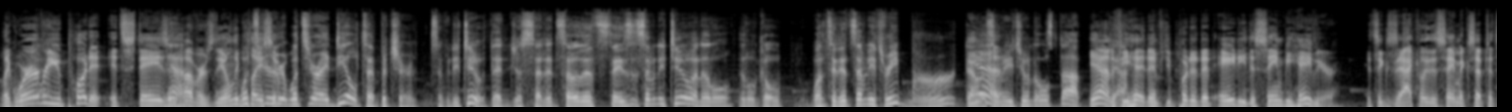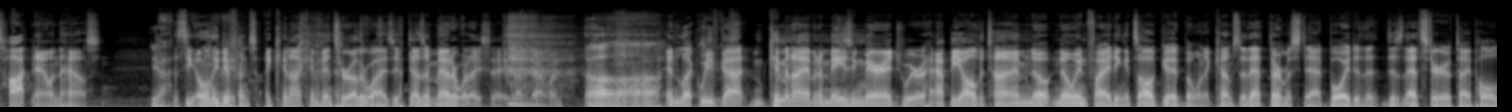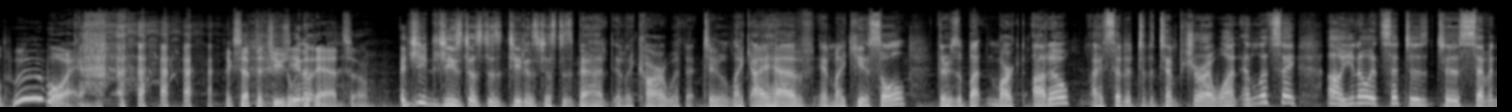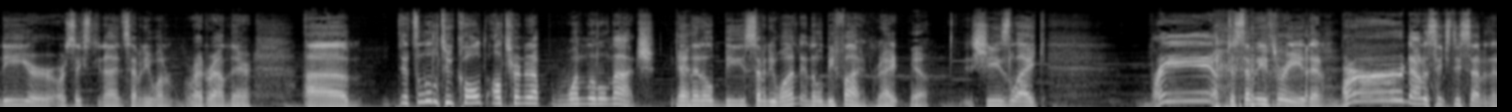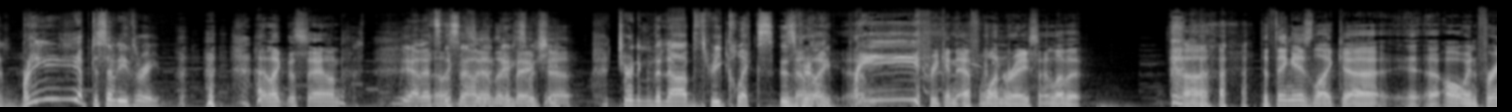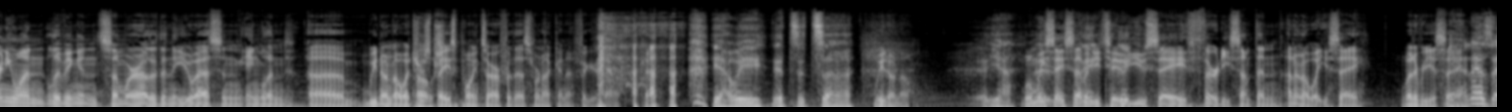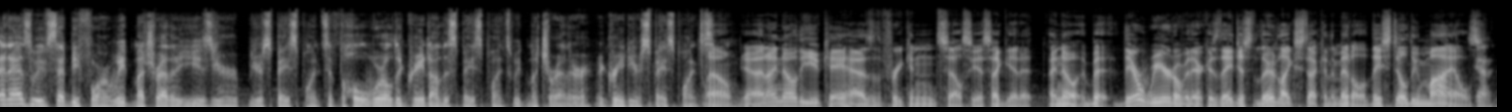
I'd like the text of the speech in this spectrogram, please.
Like wherever you put it, it stays and hovers. The only what's place your, it, what's your ideal temperature? Seventy two. Then just set it so that it stays at seventy two, and it'll it'll go once it hit seventy three, down Yeah. to seventy two, and it'll stop. yeah, and if you hit, if you put it at 80, the same behavior. It's exactly the same, except it's hot now in the house. yeah, That's the only difference. I cannot convince her otherwise. It doesn't matter what I say about that one. uh, And look, we've got Kim and I have an amazing marriage. We're happy all the time. No, no infighting. It's all good. But when it comes to that thermostat, boy, do the, does that stereotype hold? Woo, boy! Except it's usually You know- the dad. So and she she's just as Tina's just as bad in the car with it too. Like I have in my Kia Soul, there's a button marked auto. I set it to the temperature I want, and let's say, oh, you know, it's set to to 70 or or 69, 71, right around there. Um, it's a little too cold. I'll turn it up one little notch, Yeah. and then it'll be 71, and it'll be fine, right? yeah, she's like up to 73, then down to 67, then up to 73. I like the sound. Yeah, that's I the like sound, sound that, makes, she yeah. turning the knob three clicks is Sounds really like a freaking F1 race. I love it. Uh, the thing is, like, uh, uh, oh, and for anyone living in somewhere other than the U.S. and England, um, we don't know what your Oh, space points are for this. We're not going to figure it out. Okay? yeah, we it's it's uh we don't know. yeah. When we Uh, say they- 72, they- you say 30 something. I don't know what you say. Whatever you say. Yeah, and as and as we've said before, we'd much rather use your your space points. If the whole world agreed on the space points, we'd much rather agree to your space points. Oh, yeah. And I know the UK has the freaking Celsius. I get it. I know, but they're weird over there because they just, they're like stuck in the middle. They still do miles. Yeah.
